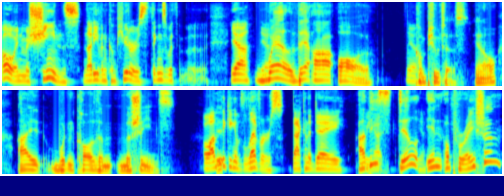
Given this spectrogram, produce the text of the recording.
Oh, and machines, not even computers. Things with, uh, yeah, yeah, Well, there are all yeah. computers. You know, I wouldn't call them machines. Oh, I'm it, thinking of levers. Back in the day, are these had, still yeah. in operation?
